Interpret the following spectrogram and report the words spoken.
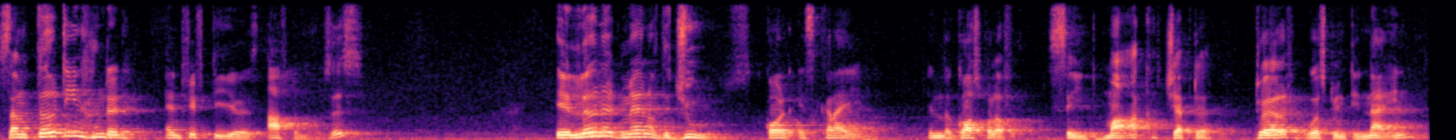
Some 1350 years after Moses, a learned man of the Jews called a scribe in the Gospel of St. Mark, chapter 12, verse 29,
